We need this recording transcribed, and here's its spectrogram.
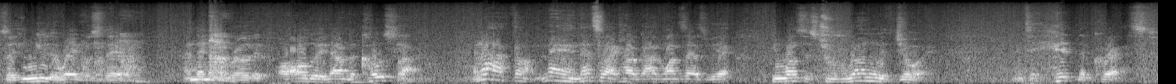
So he knew the wave was there. And then he rode it all the way down the coastline. And I thought, man, that's like how God wants us. To react. He wants us to run with joy and to hit the crest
